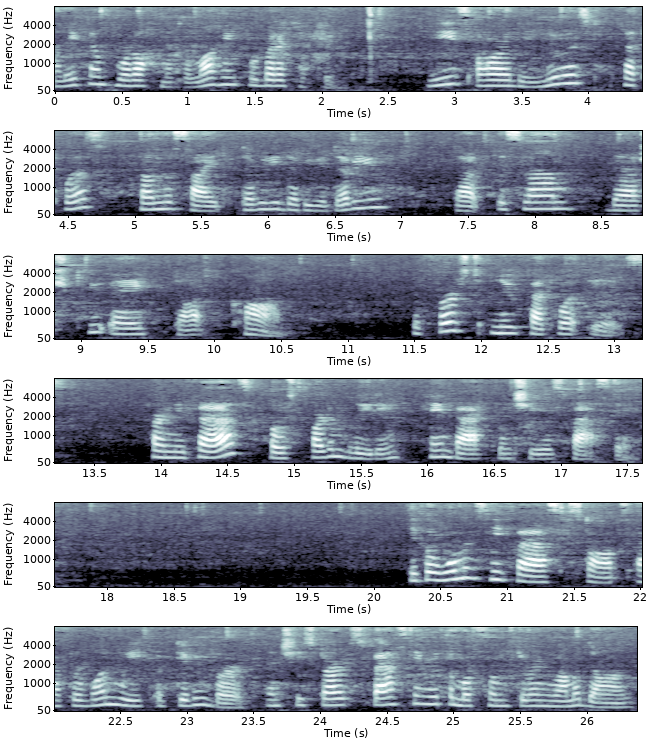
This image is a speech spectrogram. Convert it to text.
alaikum wa rahmatullahi wa barakatuh. These are the newest fatwas from the site www.islam-qa.com. The first new fatwa is her nifas, postpartum bleeding, came back when she was fasting. If a woman's nifas stops after one week of giving birth and she starts fasting with the Muslims during Ramadan,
